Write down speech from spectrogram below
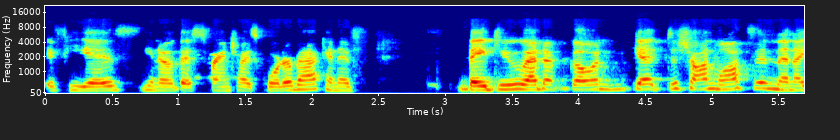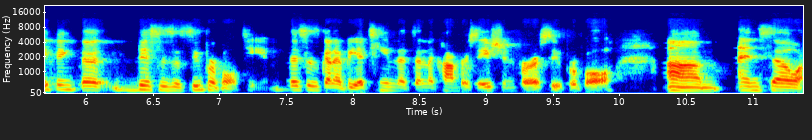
if he is you know this franchise quarterback, and if they do end up going get Deshaun Watson, then I think that this is a Super Bowl team. This is going to be a team that's in the conversation for a Super Bowl. Um, and so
